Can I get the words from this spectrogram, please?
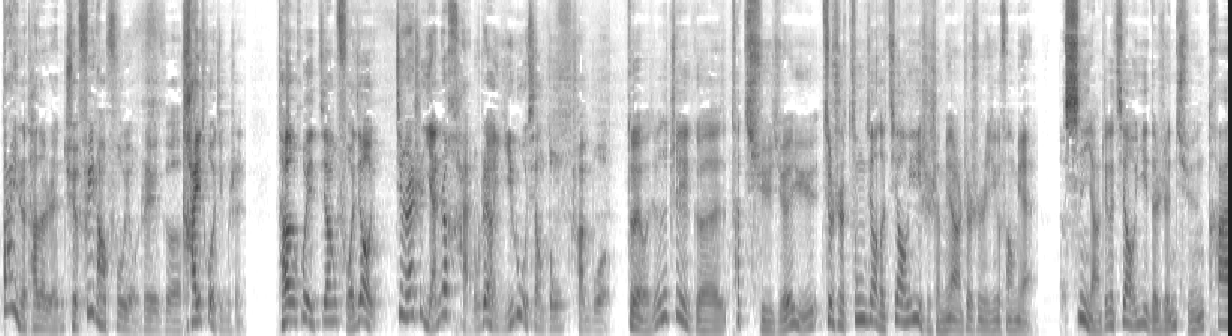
带着它的人却非常富有这个开拓精神。他会将佛教竟然是沿着海路这样一路向东传播。对，我觉得这个它取决于就是宗教的教义是什么样，这是一个方面。信仰这个教义的人群，他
